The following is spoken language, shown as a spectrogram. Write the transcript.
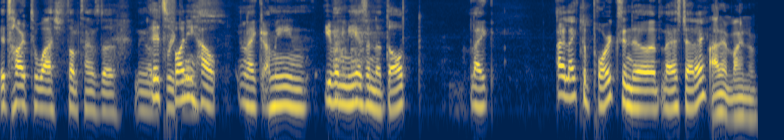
it's hard to watch sometimes. The you know, the it's funny how, like, I mean, even me as an adult, like, I like the porgs in the Last Jedi. I didn't mind them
